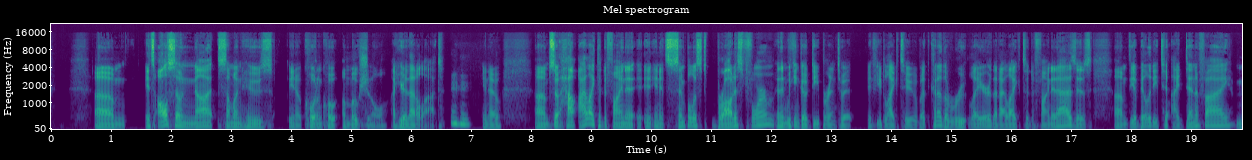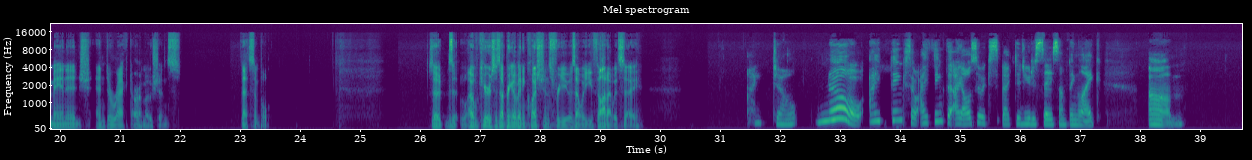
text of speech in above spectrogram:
um, it's also not someone who's you know quote unquote emotional. I hear that a lot. Mm-hmm. You know, um, so how I like to define it in its simplest, broadest form, and then we can go deeper into it if you'd like to. But kind of the root layer that I like to define it as is um, the ability to identify, manage, and direct our emotions. That's simple. So I'm curious, does that bring up any questions for you? Is that what you thought I would say? I don't know. I think so. I think that I also expected you to say something like, um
